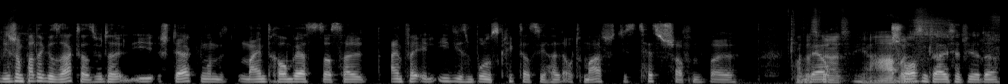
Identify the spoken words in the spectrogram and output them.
wie schon Patrick gesagt hat, es wird halt LI stärken und mein Traum wäre es, dass halt einfach LI diesen Bonus kriegt, dass sie halt automatisch diese Tests schaffen, weil Ah, das wär wär auch nat- ja, Chancengleichheit wieder da.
